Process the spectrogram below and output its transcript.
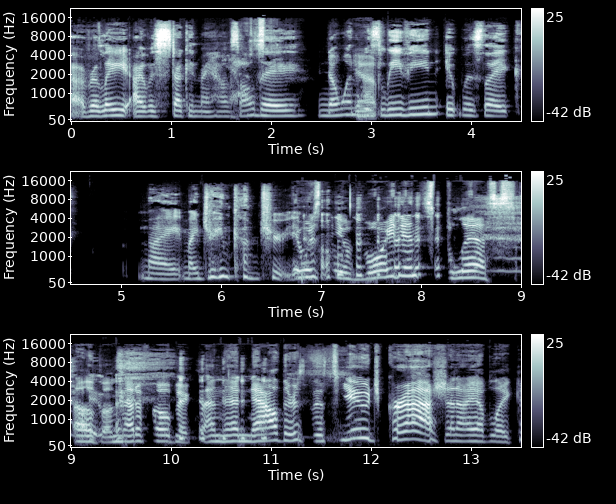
uh, relate. I was stuck in my house all day. No one Yep. was leaving. It was like my my dream come true. It was the avoidance bliss of It- emetophobics. And then now there's this huge crash, and I have like,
